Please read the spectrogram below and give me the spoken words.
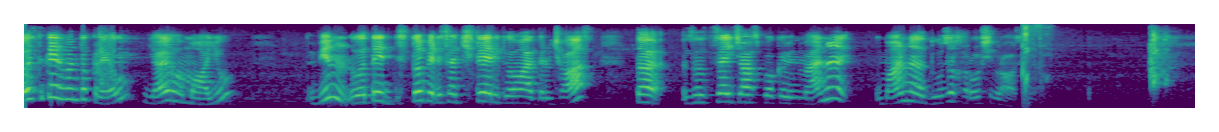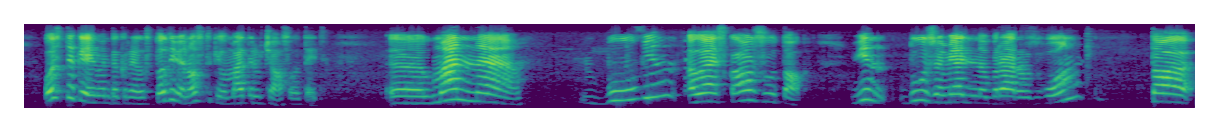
Ось такий гвинтокрил. Я його маю. Він летить 154 км в час. Та за цей час, поки він в мене, у мене дуже хороші враження. Ось такий гвинтокрил 190 км в час летить. Е, в мене був він, але скажу так. Він дуже медленно бере розгон та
